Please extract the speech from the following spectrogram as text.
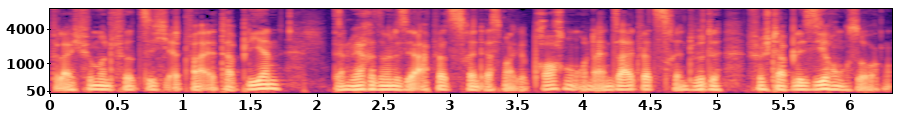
vielleicht 45 etwa etablieren. Dann wäre zumindest der Abwärtstrend erstmal gebrochen und ein Seitwärtstrend würde für Stabilisierung sorgen.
